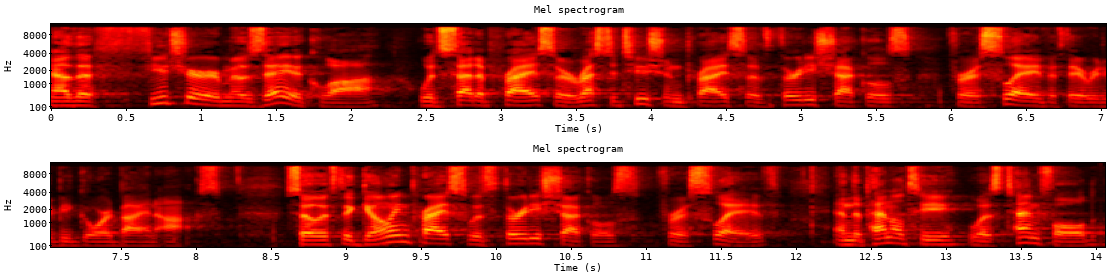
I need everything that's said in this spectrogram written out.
Now, the future Mosaic law would set a price or restitution price of 30 shekels for a slave if they were to be gored by an ox. So, if the going price was 30 shekels for a slave, and the penalty was tenfold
